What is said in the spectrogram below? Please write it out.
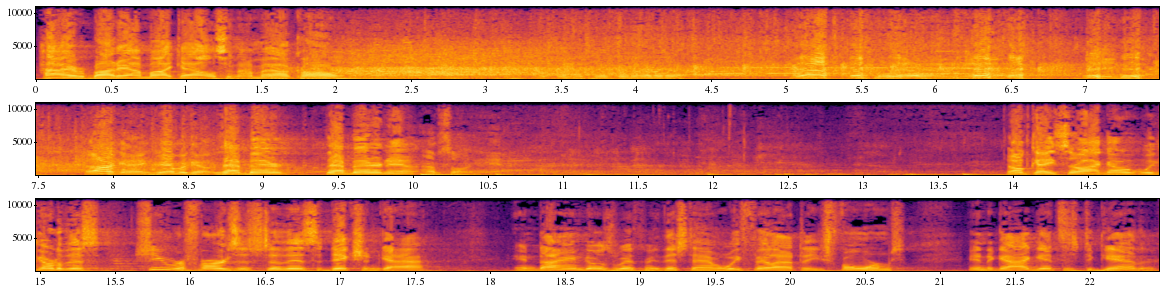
Hi, everybody. I'm Mike Allison. I'm an alcoholic. okay, here we go. Is that better? Is that better now? I'm sorry. Okay, so I go. We go to this. She refers us to this addiction guy, and Diane goes with me this time. We fill out these forms, and the guy gets us together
